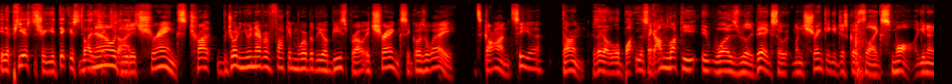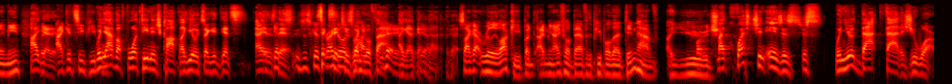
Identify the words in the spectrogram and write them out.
it appears to shrink. Your dick is twice no, dude. It shrinks. Tru- Jordan, you were never fucking morbidly obese, bro. It shrinks. It goes away. It's gone. See ya. Done. There's like a little button. Or Like. I'm lucky. It was really big. So when it's shrinking, it just goes to like small. You know what I mean? I But get it. I could see people when you have a 14 inch cock like you, it's like it gets. I it understand. gets it just gets six inches when you were fat. Yeah, I get, okay, yeah. got it. Okay. So I got really lucky. But I mean, I feel bad for the people that didn't have a huge. My question is, is just when you're that fat as you were,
